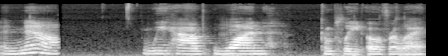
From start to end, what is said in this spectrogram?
And now we have one complete overlay.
